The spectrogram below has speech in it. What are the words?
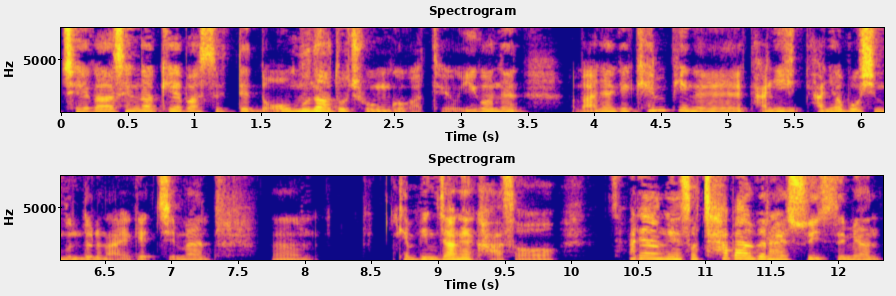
제가 생각해 봤을 때 너무나도 좋은 것 같아요. 이거는 만약에 캠핑을 다니, 다녀보신 분들은 알겠지만, 음, 캠핑장에 가서 차량에서 차박을 할 수 있으면,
